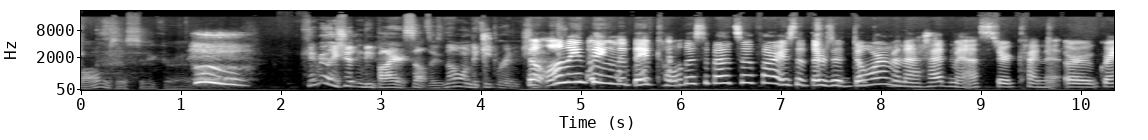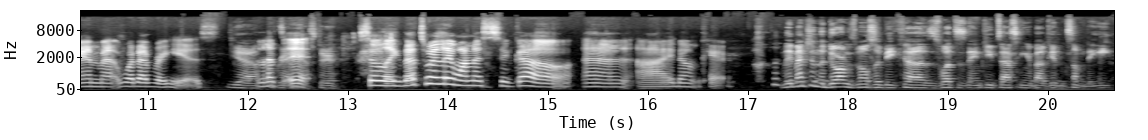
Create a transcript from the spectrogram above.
mom's a secret. Kim really shouldn't be by herself. There's no one to keep her in check. The only thing that they've told us about so far is that there's a dorm and a headmaster, kind of, or grandma, whatever he is. yeah, and the that's it. So, like, that's where they want us to go, and I don't care. They mentioned the dorms mostly because what's his name keeps asking about getting something to eat.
